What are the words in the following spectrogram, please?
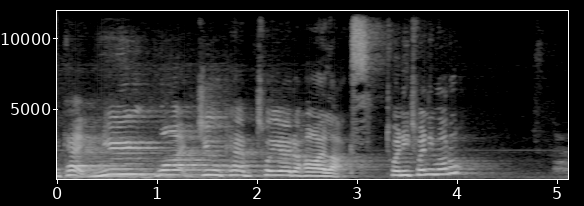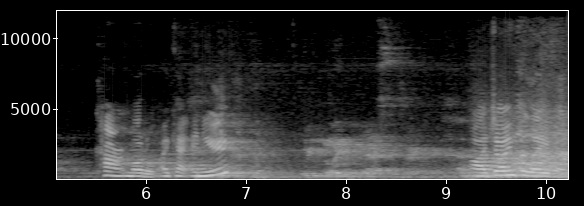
Okay, new white dual cab Toyota Hilux, 2020 model? Current model. Okay, and you? I don't believe it.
